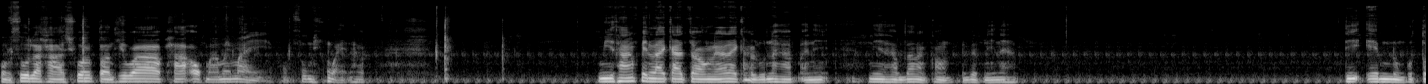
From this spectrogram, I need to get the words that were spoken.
ผมสู้ราคาช่วงตอนที่ว่าพระออกมาใหม่ๆผมสู้ไม่ไหวนะครับ มีทั้งเป็นรายการจองและรายการลุ้นนะครับ อันนี้นี่นะครับด้านหลังกล่องเป็นแบบนี้นะครับ DM หลวงปู่โต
